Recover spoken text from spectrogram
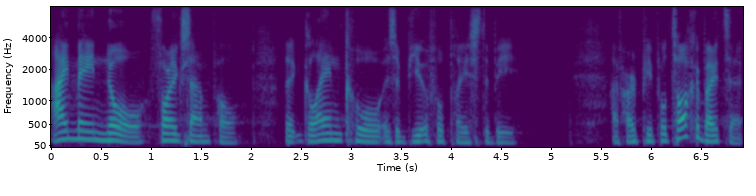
I may know, for example, that Glencoe is a beautiful place to be. I've heard people talk about it.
